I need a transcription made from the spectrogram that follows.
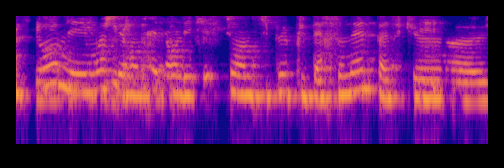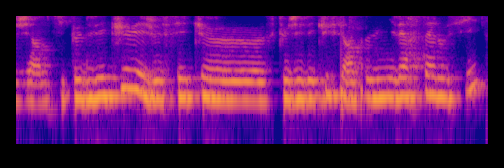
non, mais moi, je vais rentrer dans les questions un petit peu plus personnelles parce que mm. euh, j'ai un petit peu de vécu et je sais que ce que j'ai vécu, c'est un peu universel aussi.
